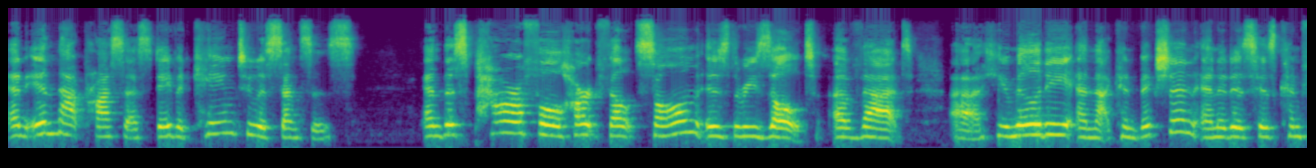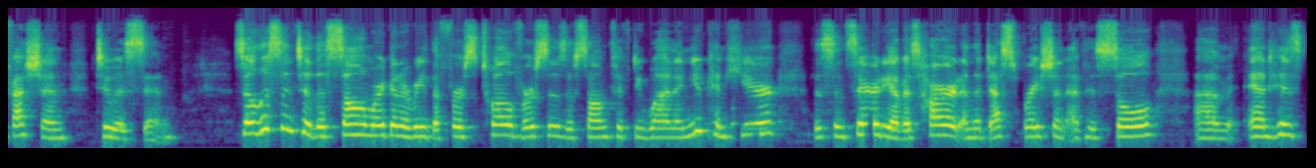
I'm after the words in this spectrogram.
And in that process, David came to his senses. And this powerful, heartfelt psalm is the result of that uh, humility and that conviction, and it is his confession to his sin. So listen to the psalm. We're going to read the first 12 verses of Psalm 51, and you can hear the sincerity of his heart and the desperation of his soul um, and his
